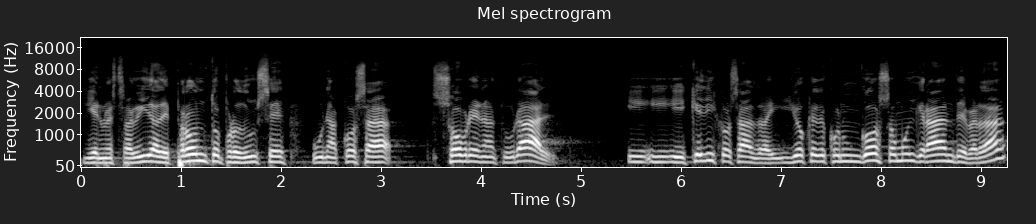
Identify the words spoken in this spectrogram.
y en nuestra vida de pronto produce una cosa sobrenatural. ¿Y, qué dijo Sandra? Y yo quedé con un gozo muy grande, ¿verdad?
